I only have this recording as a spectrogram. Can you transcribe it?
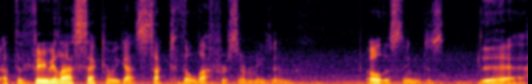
at the very last second, we got sucked to the left for some reason. Oh, this thing just... Bleh.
